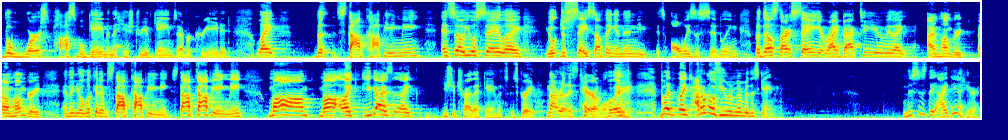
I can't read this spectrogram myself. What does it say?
The worst possible game in the history of games ever created. Like, the, stop copying me. And so you'll say like you'll just say something and then you, it's always a sibling, but they'll start saying it right back to you and be like, "I'm hungry. I'm hungry." And then you'll look at him, "Stop copying me. Stop copying me." Mom, mom, like you guys like you should try that game. It's, it's great. Not really, it's terrible. Like but like I don't know if you remember this game. And this is the idea here.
